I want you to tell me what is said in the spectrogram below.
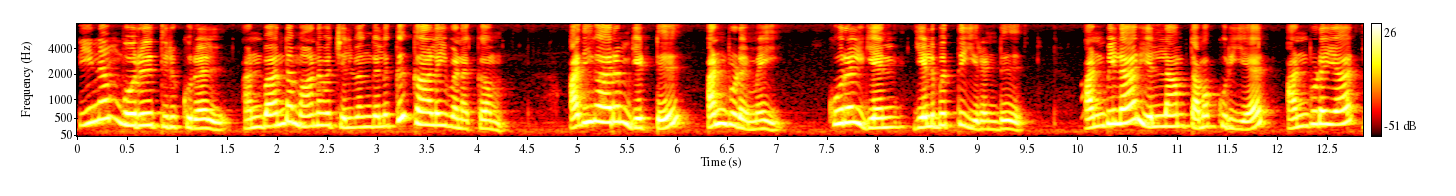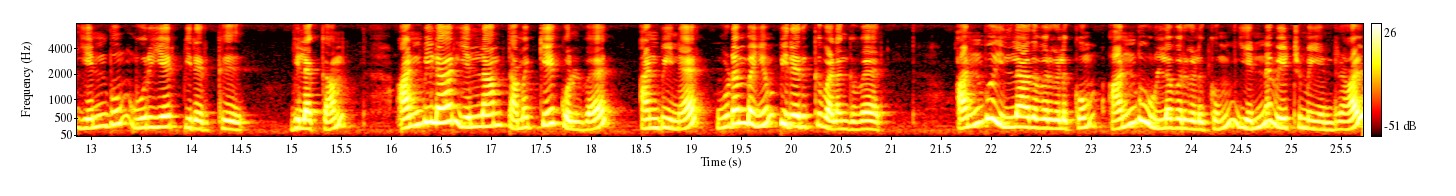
தினம் ஒரு திருக்குறள். அன்பார்ந்த மாணவ செல்வங்களுக்கு காலை வணக்கம். அதிகாரம் எட்டு அன்புடைமை. குறள் எண் எழுபத்து இரண்டு. அன்பிலார் எல்லாம் தமக்குரியர் அன்புடையார் என்பும் உரியர் பிறர்க்கு. விளக்கம் அன்பிலார் எல்லாம் தமக்கே கொள்வர் அன்பினர் உடம்பையும் பிறருக்கு வழங்குவர். அன்பு இல்லாதவர்களுக்கும் அன்பு உள்ளவர்களுக்கும் என்ன வேற்றுமை என்றால்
